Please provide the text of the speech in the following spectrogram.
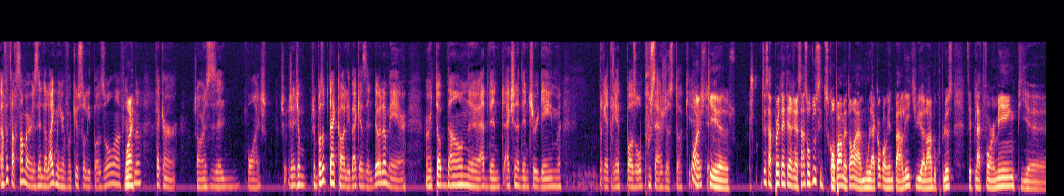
En fait, ça ressemble à un Zelda-like, mais avec un focus sur les puzzles, en fait. Ouais. Là. Fait qu'un. Genre un Zelda. Ouais, j'aime pas ça tout le temps caller back à Zelda, là, mais un, un top-down euh, advent- action-adventure game. Très, très puzzle, poussage de stock. Euh, Ouais, ce qui est. euh, je- ça peut être intéressant, surtout si tu compares, mettons, à Moulaka qu'on vient de parler, qui lui a l'air beaucoup plus platforming, puis euh,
